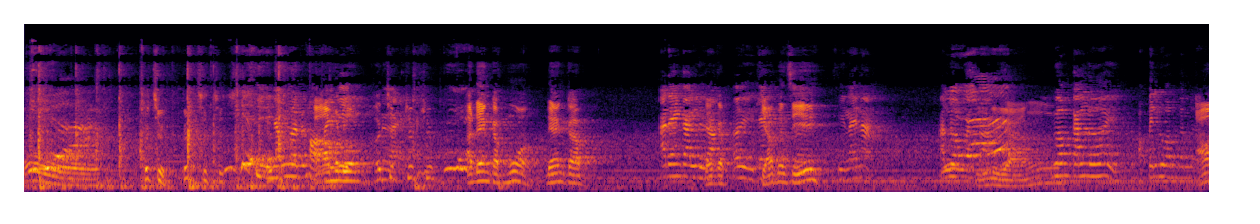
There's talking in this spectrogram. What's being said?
โอ้ฮึบชุบฮึบชุบชุบสีน้ำเงินของเอามารวมเอเอ้อชุบชุบชุบอะแดงกับม่วงแดงกับ อะแดงกันเหลืแดองกับเอ้ยแดงเขียวเป็นสีสีอะไรน่ะอะรวมกันสีเหลืองรวมกันเลยเอาไปรวมกันเลยเอา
